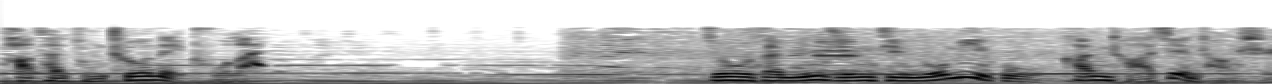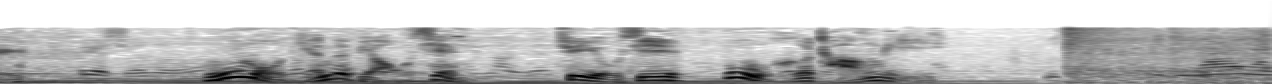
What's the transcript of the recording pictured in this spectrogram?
他才从车内出来。就在民警紧锣密鼓勘查现场时，吴某田的表现却有些不合常理。我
